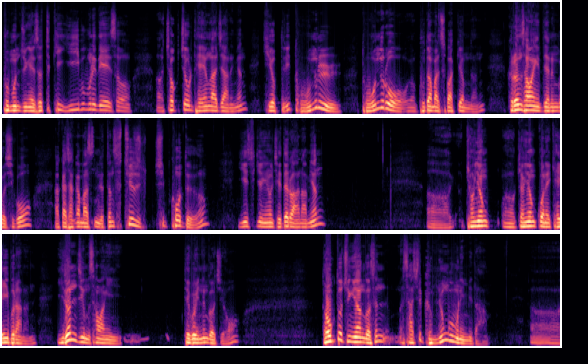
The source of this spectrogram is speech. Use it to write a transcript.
부문 중에서 특히 이 부분에 대해서 어, 적극적으로 대응하지 않으면 기업들이 돈을 돈으로 부담할 수밖에 없는 그런 상황이 되는 것이고 아까 잠깐 말씀드렸던 스튜어십 코드 ESG 경영을 제대로 안 하면 어, 경영 어, 경영권에 개입을 하는 이런 지금 상황이 되고 있는 거죠. 더욱더 중요한 것은 사실 금융 부문입니다. 어,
